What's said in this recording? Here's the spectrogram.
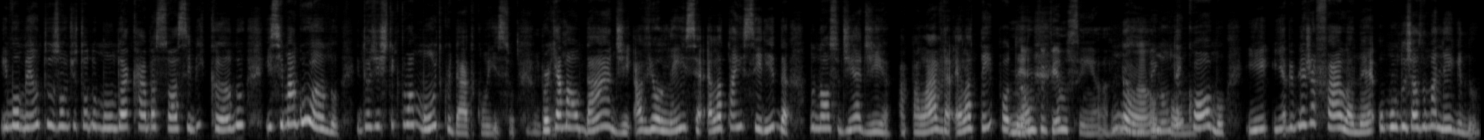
em momentos onde todo mundo acaba só se bicando e se magoando. Então a gente tem que tomar muito cuidado com isso. Porque a maldade, a violência, ela tá inserida no nosso dia a dia. A palavra, ela tem poder. Não vivemos sem ela. né? Não, não, tem, como. E, e a Bíblia já fala, né? O mundo jaz no maligno.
